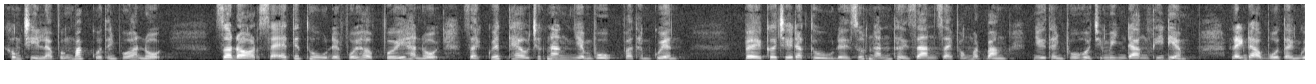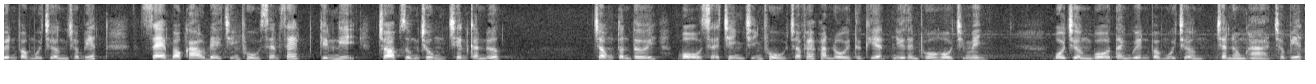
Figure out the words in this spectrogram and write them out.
không chỉ là vướng mắc của thành phố Hà Nội. Do đó sẽ tiếp thu để phối hợp với Hà Nội giải quyết theo chức năng, nhiệm vụ và thẩm quyền. Về cơ chế đặc thù để rút ngắn thời gian giải phóng mặt bằng như thành phố Hồ Chí Minh đang thí điểm, lãnh đạo Bộ Tài nguyên và Môi trường cho biết sẽ báo cáo để chính phủ xem xét, kiến nghị cho áp dụng chung trên cả nước. Trong tuần tới, Bộ sẽ trình chính phủ cho phép Hà Nội thực hiện như thành phố Hồ Chí Minh. Bộ trưởng Bộ Tài nguyên và Môi trường Trần Hồng Hà cho biết.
